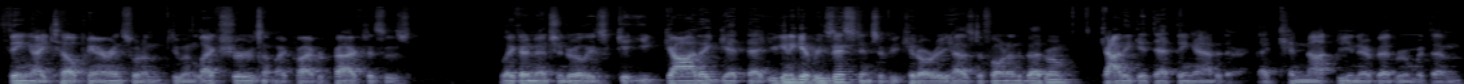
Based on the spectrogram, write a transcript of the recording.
thing I tell parents when I'm doing lectures at my private practices. Like I mentioned earlier, is get you gotta get that. You're gonna get resistance if your kid already has the phone in the bedroom. Gotta get that thing out of there. That cannot be in their bedroom with them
